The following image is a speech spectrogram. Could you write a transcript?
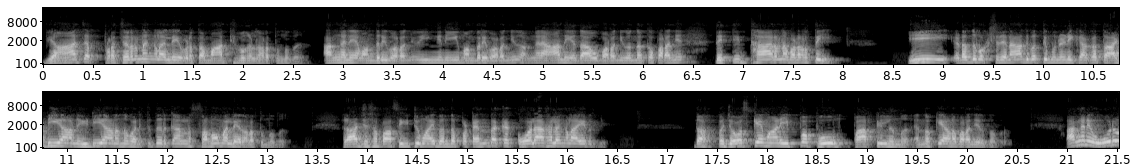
വ്യാജ പ്രചരണങ്ങളല്ലേ ഇവിടുത്തെ മാധ്യമങ്ങൾ നടത്തുന്നത്? അങ്ങനെ മന്ത്രി പറഞ്ഞു ഇങ്ങനെ ഈ മന്ത്രി പറഞ്ഞു അങ്ങനെ ആ നേതാവ് പറഞ്ഞു എന്നൊക്കെ പറഞ്ഞ് തെറ്റിദ്ധാരണ വളർത്തി ഈ ഇടതുപക്ഷ ജനാധിപത്യ മുന്നണിക്കകത്ത് അടിയാണ് ഇടിയാണെന്ന് വരുത്തി തീർക്കാനുള്ള ശ്രമമല്ലേ നടത്തുന്നത്? രാജ്യസഭാ സീറ്റുമായി ബന്ധപ്പെട്ട എന്തൊക്കെ കോലാഹലങ്ങളായിരുന്നു? ഇതാ ഇപ്പൊ ജോസ് കെ മാണി ഇപ്പൊ പോവും പാർട്ടിയിൽ നിന്ന് എന്നൊക്കെയാണ് പറഞ്ഞിരുന്നത്. അങ്ങനെ ഓരോ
